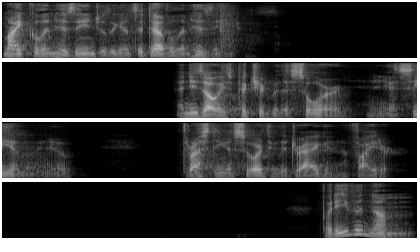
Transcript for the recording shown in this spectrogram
Michael and his angels against the devil and his angels. And he's always pictured with a sword. And you see him, you know, thrusting a sword through the dragon, a fighter. But even, um,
